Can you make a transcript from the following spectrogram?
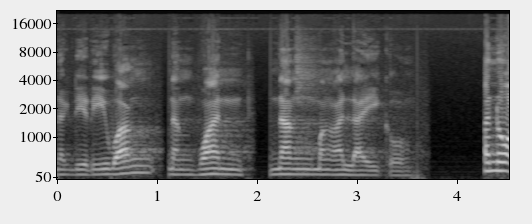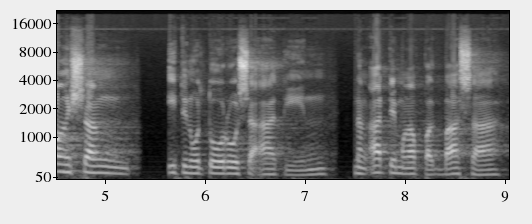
nagdiriwang ng buwan ng mga laiko. Ano ang siyang itinuturo sa atin ng ating mga pagbasa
